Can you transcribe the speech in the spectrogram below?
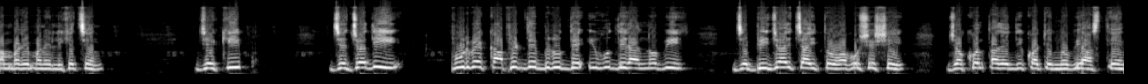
নম্বরে মানে লিখেছেন যে কি? যে যদি পূর্বে কাফেরদের বিরুদ্ধে ইহুদিরা নবীর যে বিজয় চাইতো অবশেষে, যখন তাদের নিকটে নবী আসতেন,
